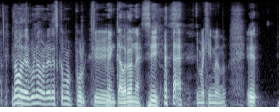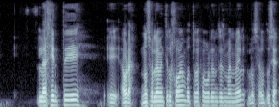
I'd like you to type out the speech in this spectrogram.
no, de alguna manera es como porque... Me encabrona. Sí, te imaginas, ¿no? Eh, la gente eh, ahora, no solamente el joven votó a favor de Andrés Manuel, los, o sea,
